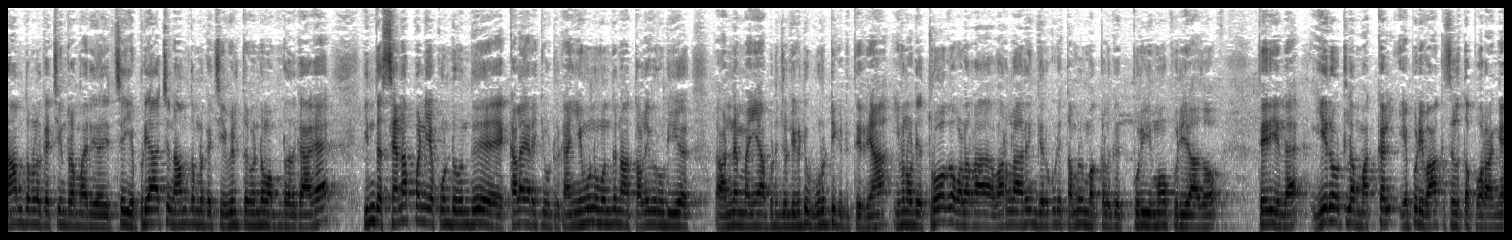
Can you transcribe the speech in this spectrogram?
நாம் தமிழ் கட்சின்ற மாதிரி ஆயிடுச்சு எப்படியாச்சும் நாம் தமிழ் கட்சியை வீழ்த்த வேண்டும் அப்படின்றதுக்காக இந்த செனப்பண்ணியை கொண்டு வந்து களை இறக்கி விட்டுருக்காங்க. இவனு வந்து நான் தலைவருடைய அண்ணன் மையம் அப்படின்னு சொல்லிக்கிட்டு உருட்டிக்கிட்டு தெரியான் இவனுடைய துரோக வளரா வரலாறு இங்கே இருக்கக்கூடிய தமிழ் மக்களுக்கு புரியுமோ புரியாதோ தெரியல. ஈரோட்டில் மக்கள் எப்படி வாக்கு செலுத்த போகிறாங்க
